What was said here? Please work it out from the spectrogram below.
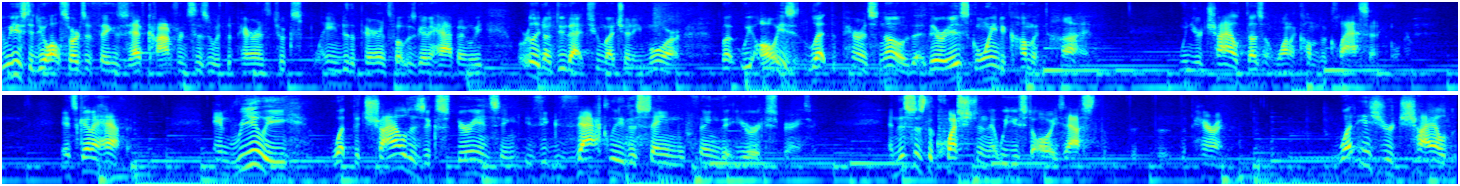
we used to do all sorts of things, have conferences with the parents to explain to the parents what was going to happen. We, we really don't do that too much anymore. But we always let the parents know that there is going to come a time when your child doesn't want to come to class anymore. It's going to happen. And really, what the child is experiencing is exactly the same thing that you're experiencing. And this is the question that we used to always ask the, the, the parent What is your child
